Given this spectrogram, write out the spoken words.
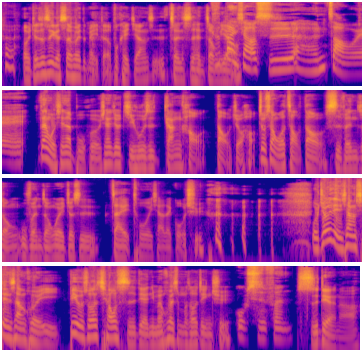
我觉得这是一个社会的美德，不可以这样子，准时很重要。半小时很早诶。但我现在不会，我现在就几乎是刚好到就好，就算我早到十分钟、五分钟，我也就是再拖一下再过去。我觉得有点像线上会议，比如说敲十点，你们会什么时候进去？五十分，十点啊。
